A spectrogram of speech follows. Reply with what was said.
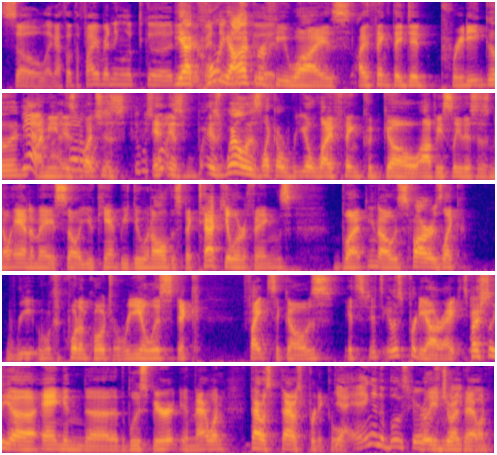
so like I thought the firebending looked good. yeah was good. choreography wise i think they did pretty good Yeah, i mean I as much was- as it was as as well as like a real life thing could go obviously this is no anime so you can't be doing all the spectacular things but you know as far as like re- quote unquote realistic fights it goes it's it, it was pretty all right especially uh Aang and uh, the blue spirit in that one that was that was pretty cool Yeah, Aang and the Blue Spirit Really was enjoyed that good. one.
